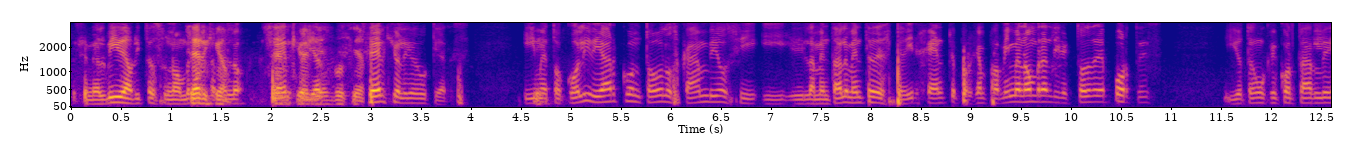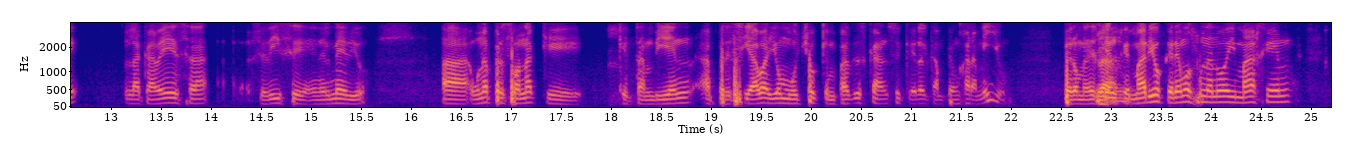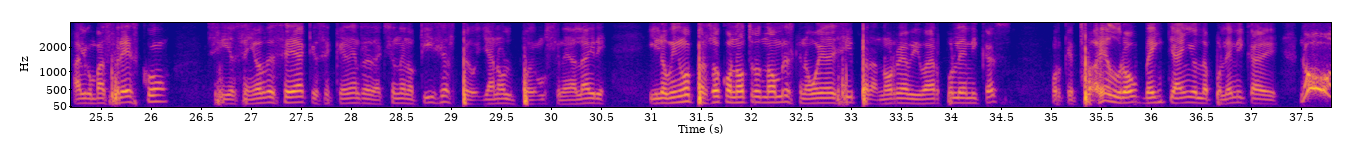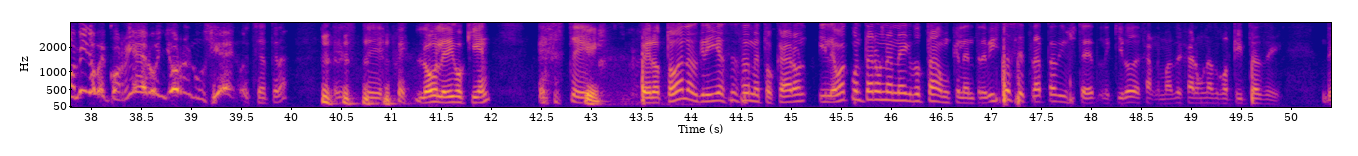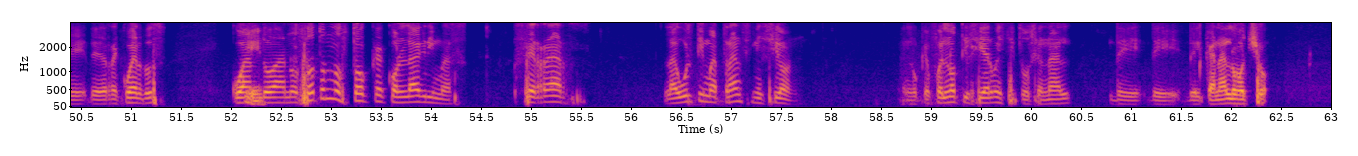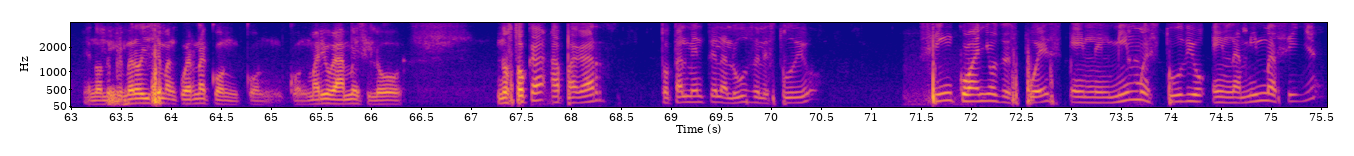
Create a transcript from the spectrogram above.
Se me olvida ahorita su nombre. Sergio. Sergio, Sergio, Gutiérrez. Sergio Gutiérrez. Y me tocó lidiar con todos los cambios y, y, lamentablemente despedir gente. Por ejemplo, a mí me nombran director de deportes y yo tengo que cortarle la cabeza, se dice en el medio, a una persona que, que también apreciaba yo mucho, que en paz descanse, que era el campeón Jaramillo. Pero me decían que Mario, queremos una nueva imagen, algo más fresco. Si el señor desea que se quede en redacción de noticias, pero ya no lo podemos tener al aire. Y lo mismo pasó con otros nombres que no voy a decir para no reavivar polémicas, porque todavía duró 20 años la polémica de, no, a mí no me corrieron, yo renuncié, etcétera. Este, luego le digo quién. Este, Pero todas las grillas esas me tocaron y le voy a contar una anécdota, aunque la entrevista se trata de usted, le quiero dejar, más dejar unas gotitas de, de, de recuerdos. Cuando a nosotros nos toca con lágrimas cerrar la última transmisión en lo que fue el noticiero institucional de, del Canal 8, en donde primero hice mancuerna con, con, con, Mario Gámez y luego nos toca apagar totalmente la luz del estudio. Cinco años después, en el mismo estudio, en la misma silla,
